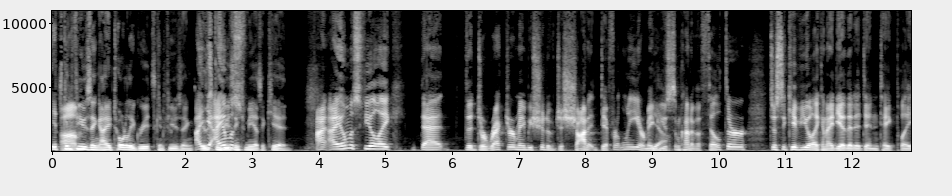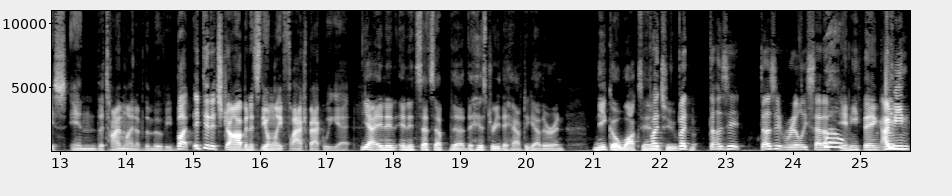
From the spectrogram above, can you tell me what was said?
it's Um, confusing. I totally agree. It's confusing. I- It was yeah, I confusing almost- to me as a kid. I, I almost feel like that the director maybe should have just shot it differently or maybe Yeah. used some kind of a filter just to give you like an idea that it didn't take place in the timeline of the movie. But it did its job and it's the only flashback we get. Yeah, and it, and it sets up the the history they have together. And Nico walks But into but does it does it really set up Well, anything? I it- mean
